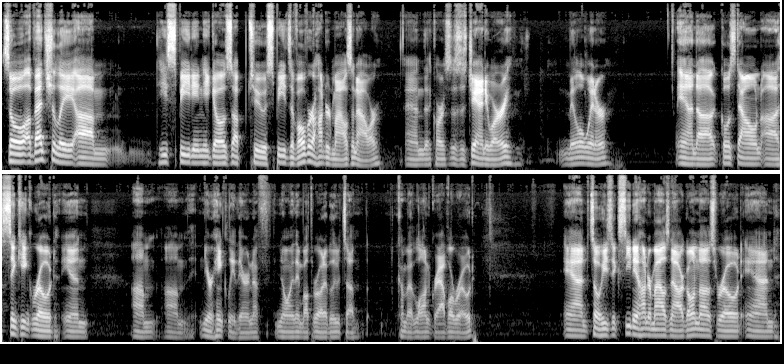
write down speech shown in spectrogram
So eventually, um, he's speeding. He goes up to speeds of over 100 miles an hour, and of course, this is January, middle of winter and uh, goes down uh, Sinking Road in um, um, near Hinckley there. And if you know anything about the road, I believe it's a kind of a long gravel road. And so he's exceeding 100 miles an hour going down this road and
